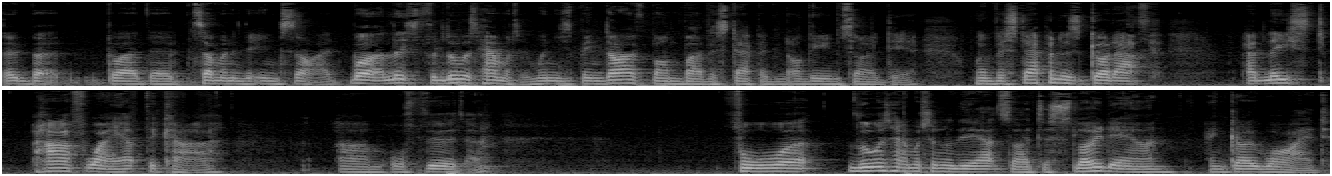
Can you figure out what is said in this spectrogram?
uh, by the someone in the inside. Well, at least for Lewis Hamilton, when he's been dive bombed by Verstappen on the inside there, when Verstappen has got up at least halfway up the car um, or further, for Lewis Hamilton on the outside to slow down and go wide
